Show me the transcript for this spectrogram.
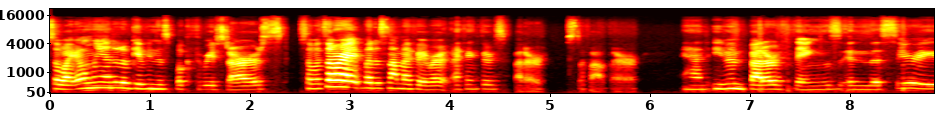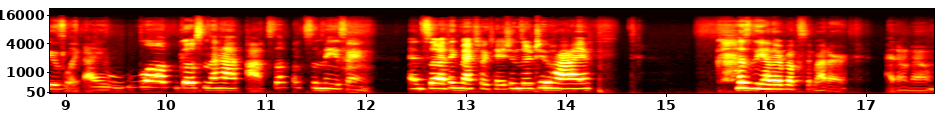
So I only ended up giving this book three stars. So it's alright, but it's not my favorite. I think there's better stuff out there. And even better things in this series. Like, I love Ghost in the Hat box. That book's amazing. And so I think my expectations are too high because the other books are better. I don't know.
